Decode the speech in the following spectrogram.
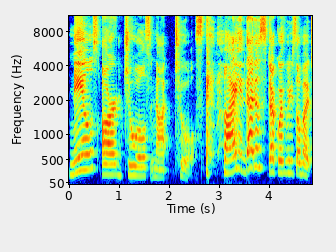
nails are jewels not tools i that has stuck with me so much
